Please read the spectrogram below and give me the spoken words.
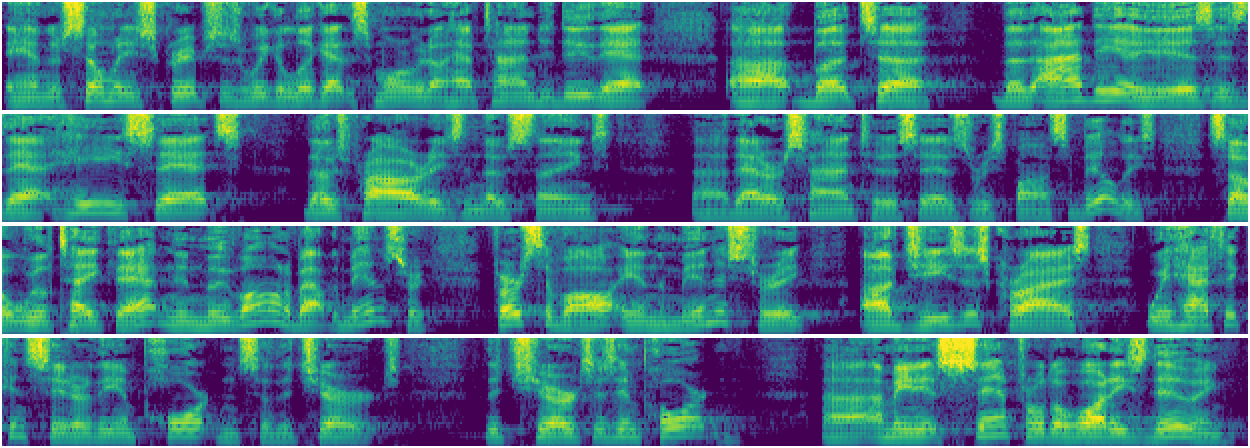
and there's so many scriptures we could look at this morning. We don't have time to do that, uh, but uh, the idea is is that he sets those priorities and those things uh, that are assigned to us as responsibilities. So we'll take that and then move on about the ministry. First of all, in the ministry of Jesus Christ, we have to consider the importance of the church. The church is important. Uh, I mean, it's central to what he's doing.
